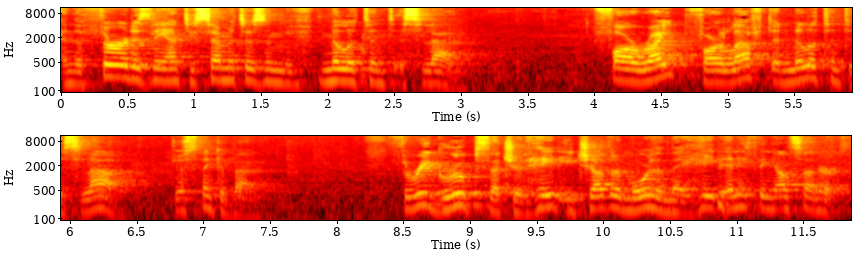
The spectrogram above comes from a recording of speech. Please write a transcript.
And the third is the anti Semitism of militant Islam. Far right, far left, and militant Islam. Just think about it. Three groups that should hate each other more than they hate anything else on earth.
